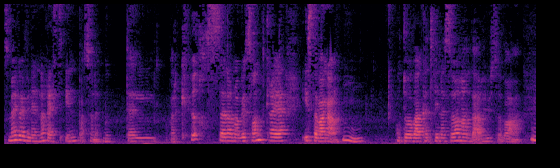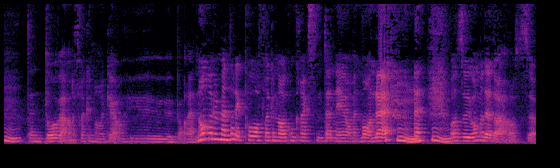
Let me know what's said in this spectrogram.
så meg og ei venninne reiste inn på et sånt modell... Var det kurs eller noe sånt greie i Stavanger? Mm, Og da var Katrine Sørland der, hun som var mm, den daværende Frøken Norge, og hun bare 'Nå må du melde deg på Frøken Norge-konkurransen, den er om en måned.' mm, mm. Og så gjorde vi det, da, og så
